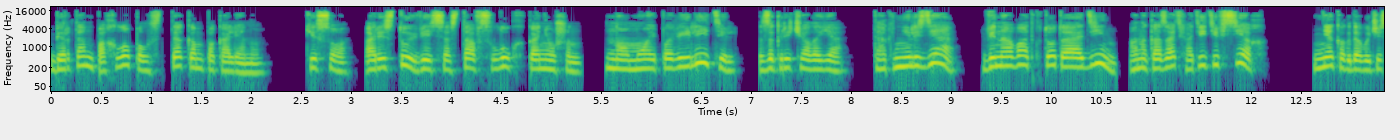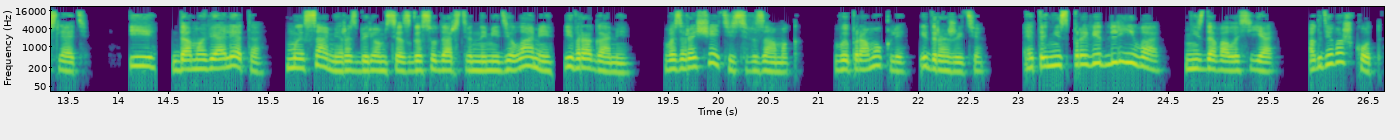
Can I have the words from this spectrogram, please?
Бертан похлопал стеком по колену. Кисо, арестуй весь состав слуг конюшен. Но мой повелитель, закричала я. Так нельзя. Виноват кто-то один, а наказать хотите всех. Некогда вычислять. И, дама Виолетта, мы сами разберемся с государственными делами и врагами. Возвращайтесь в замок. Вы промокли и дрожите. Это несправедливо, не сдавалась я. А где ваш кот?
